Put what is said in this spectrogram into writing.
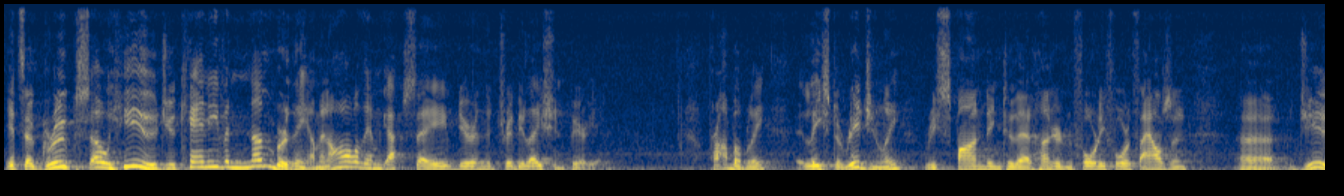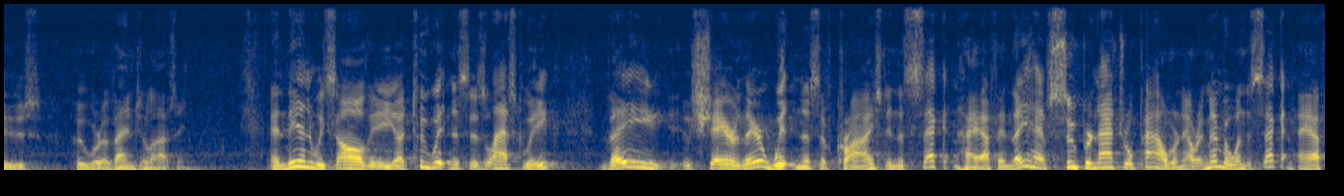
it's a group so huge you can't even number them. And all of them got saved during the tribulation period. Probably, at least originally, responding to that 144,000 uh, Jews who were evangelizing. And then we saw the uh, two witnesses last week. They share their witness of Christ in the second half, and they have supernatural power. Now, remember, when the second half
